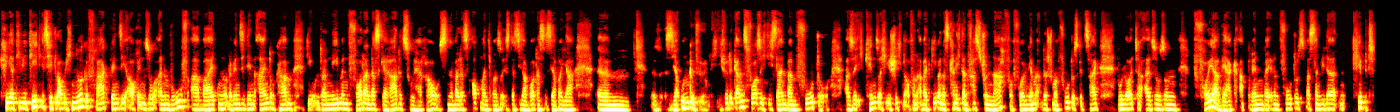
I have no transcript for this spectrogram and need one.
Kreativität ist hier, glaube ich, nur gefragt, wenn Sie auch in so einem Beruf arbeiten oder wenn Sie den Eindruck haben, die Unternehmen fordern das geradezu heraus, ne, weil das auch manchmal so ist, dass Sie sagen, boah, das ist ja aber ja ähm, es ist ja ungewöhnlich. Ich würde ganz vorsichtig sein beim Foto. Also ich kenne solche Geschichten auch von Arbeitgebern, das kann ich dann fast schon nachverfolgen. Die haben da schon mal Fotos gezeigt, wo Leute also so ein Feuerwerk abbrennen bei ihren Fotos, was dann wieder kippt.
